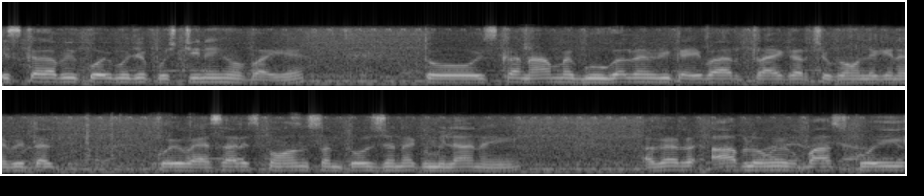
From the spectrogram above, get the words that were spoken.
इसका अभी कोई मुझे पुष्टि नहीं हो पाई है। तो इसका नाम मैं गूगल में भी कई बार ट्राई कर चुका हूँ, लेकिन अभी तक कोई वैसा रिस्पॉन्स संतोषजनक मिला नहीं। अगर आप लोगों के पास कोई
